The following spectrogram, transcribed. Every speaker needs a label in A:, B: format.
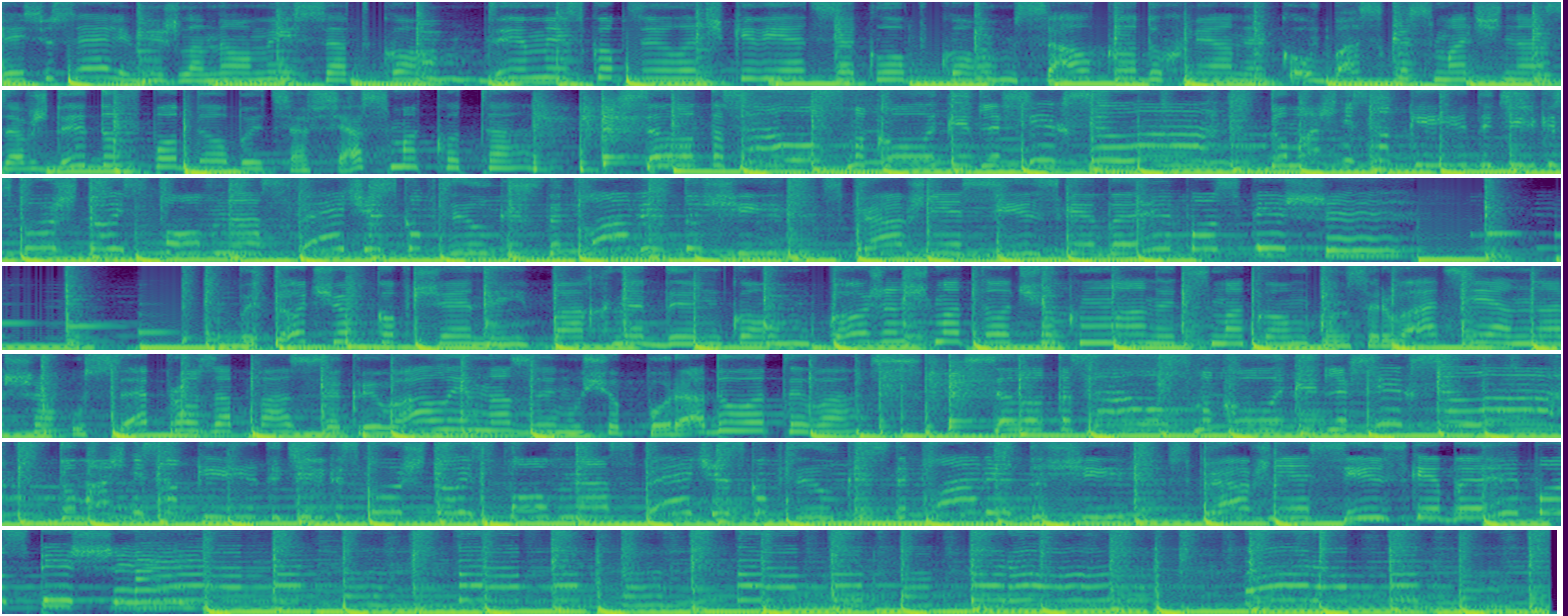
A: Десь у селі між ланом і садком, дим із коптилочки в'ється клубком, салко духмяне, ковбаска смачна, завжди до вподобиться вся смакота. Село та Биточок копчений пахне димком, кожен шматочок манить смаком. Консервація наша, усе про запас. Закривали на зиму, щоб порадувати вас. Село та сало, смаколики для всіх села. Домашні смаки, ти тільки скуштуй сповна з печі, з коптилки, з тепла від душі. Справжнє сільське бери поспіши.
